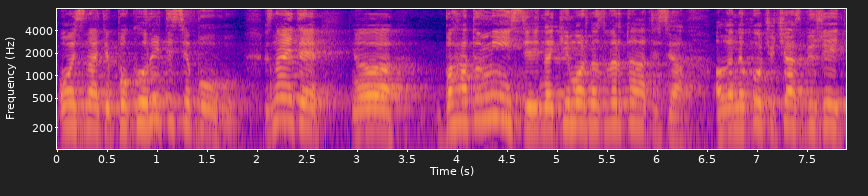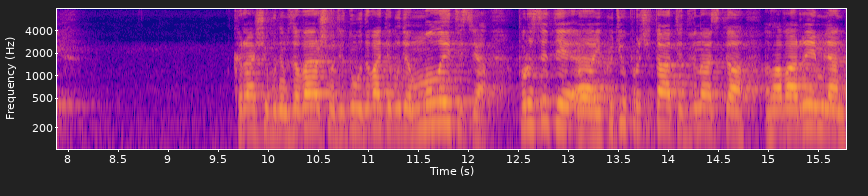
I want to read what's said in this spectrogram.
Ось, знаєте, покоритися Богу. Знаєте, е, багато місць, на які можна звертатися, але не хочу, час біжить. Краще будемо завершувати, тому давайте будемо молитися, просити. Е, і хотів прочитати 12 глава Римлян,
